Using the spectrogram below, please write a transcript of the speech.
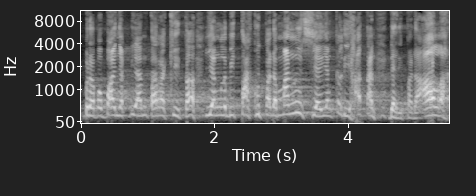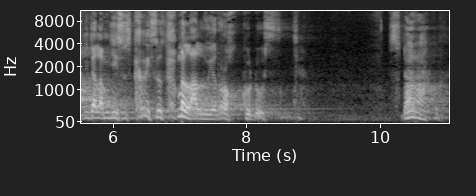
Berapa banyak di antara kita yang lebih takut pada manusia yang kelihatan daripada Allah di dalam Yesus Kristus melalui Roh Kudus. Saudaraku,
